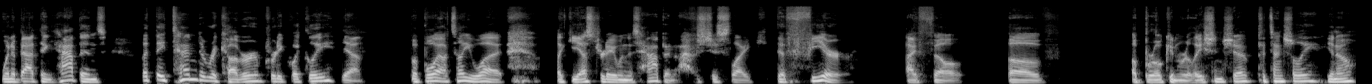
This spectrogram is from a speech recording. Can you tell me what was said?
when a bad thing happens, but they tend to recover pretty quickly. Yeah. But boy, I'll tell you what, like yesterday when this happened, I was just like the fear I felt of a broken relationship potentially, you know?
